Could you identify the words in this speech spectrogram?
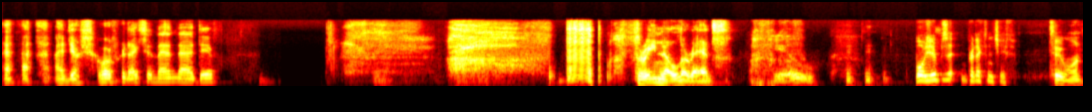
and your score prediction then, uh, Dave? 3 0 the Reds. You. What was your predi- prediction, Chief? 2 1.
